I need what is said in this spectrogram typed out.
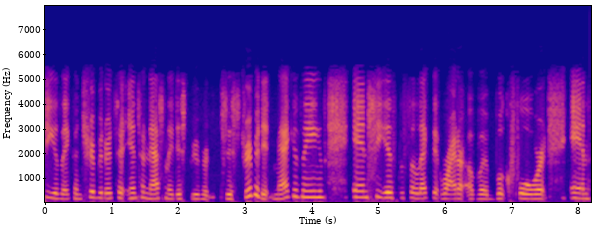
She is a contributor to internationally distributed distributed magazines, and she is the selected writer of a book foreword and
